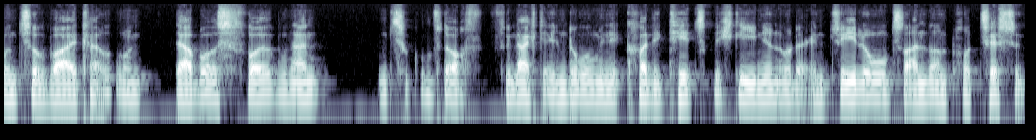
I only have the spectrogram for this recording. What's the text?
und so weiter. Und daraus folgen dann in Zukunft auch vielleicht Änderungen in den Qualitätsrichtlinien oder Empfehlungen zu anderen Prozessen.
